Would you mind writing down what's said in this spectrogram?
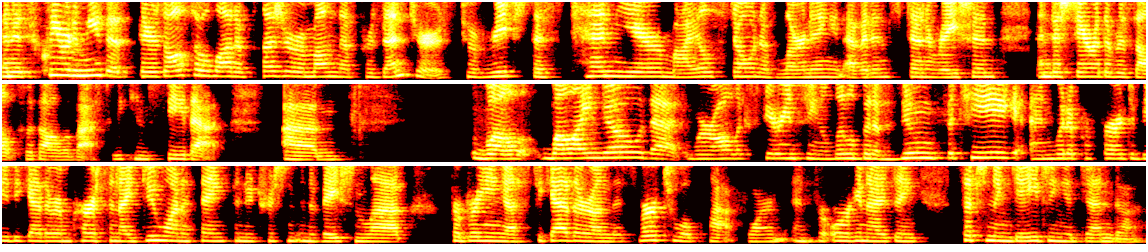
and it's clear to me that there's also a lot of pleasure among the presenters to have reached this 10 year milestone of learning and evidence generation and to share the results with all of us. We can see that. Um, well, while I know that we're all experiencing a little bit of Zoom fatigue and would have preferred to be together in person, I do want to thank the Nutrition Innovation Lab for bringing us together on this virtual platform and for organizing such an engaging agenda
